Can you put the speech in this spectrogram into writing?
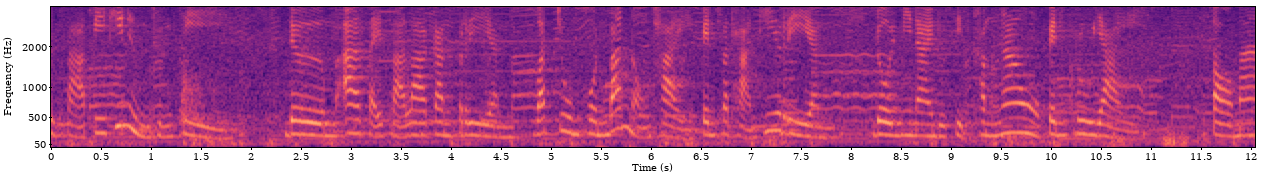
ศึกษาปีที่ 1 ถึง 4 เดิมอาศัยศาลาการเปรียน วัดจูมพลบ้านหนองไผ่เป็นสถานที่เรียน โดยมีนายดุสิตคำเง่าเป็นครูใหญ่ ต่อมา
